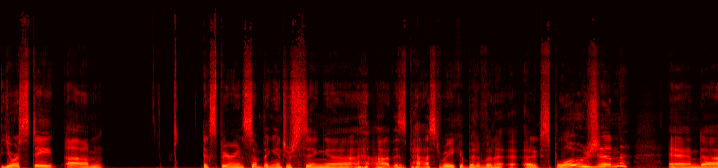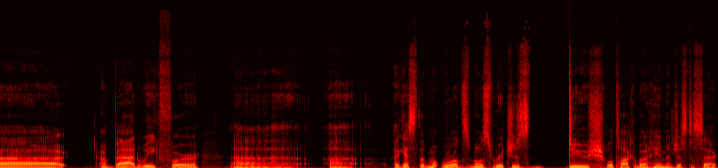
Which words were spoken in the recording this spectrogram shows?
your state um, experienced something interesting uh, uh, this past week. A bit of an, a, an explosion and uh, a bad week for, uh, uh, I guess, the world's most richest douche. We'll talk about him in just a sec.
